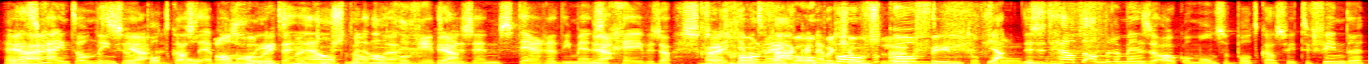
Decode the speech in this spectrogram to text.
Hè, het schijnt dan in zo'n podcast-app allemaal weer te helpen met algoritmes en sterren die mensen geven. Zo, Schrijf gewoon even op naar boven of ja, Dus het helpt andere mensen ook om onze podcast weer te vinden.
